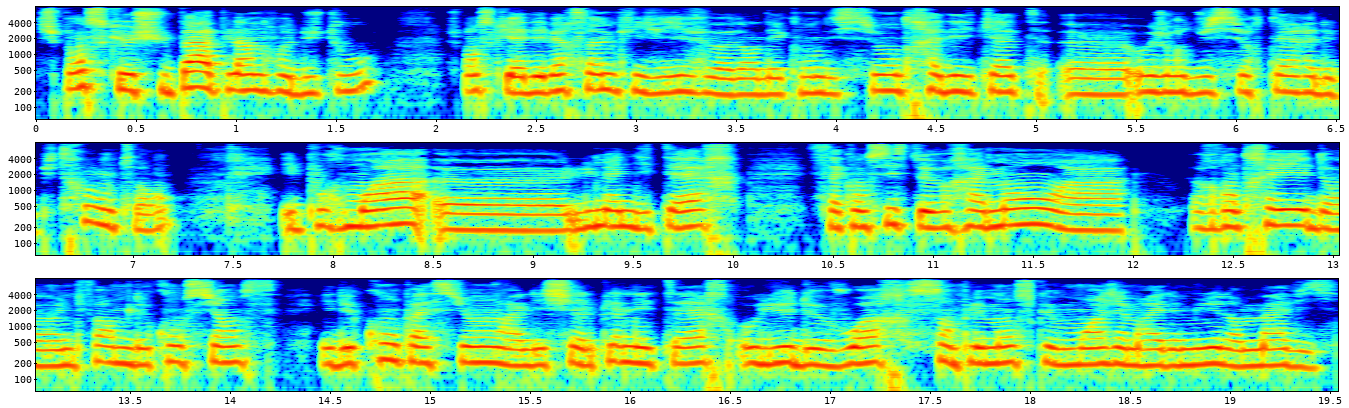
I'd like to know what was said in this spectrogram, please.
Je pense que je suis pas à plaindre du tout. Je pense qu'il y a des personnes qui vivent dans des conditions très délicates euh, aujourd'hui sur Terre et depuis trop longtemps. Et pour moi, l'humanitaire, ça consiste vraiment à rentrer dans une forme de conscience et de compassion à l'échelle planétaire au lieu de voir simplement ce que moi j'aimerais de mieux dans ma vie.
